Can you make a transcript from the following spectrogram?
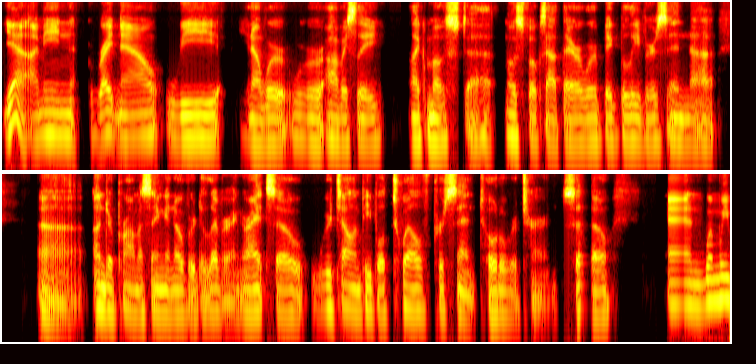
Yeah, I mean, right now we, you know, we're we're obviously like most uh, most folks out there, we're big believers in uh, uh, under promising and over delivering, right? So we're telling people 12% total return. So and when we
